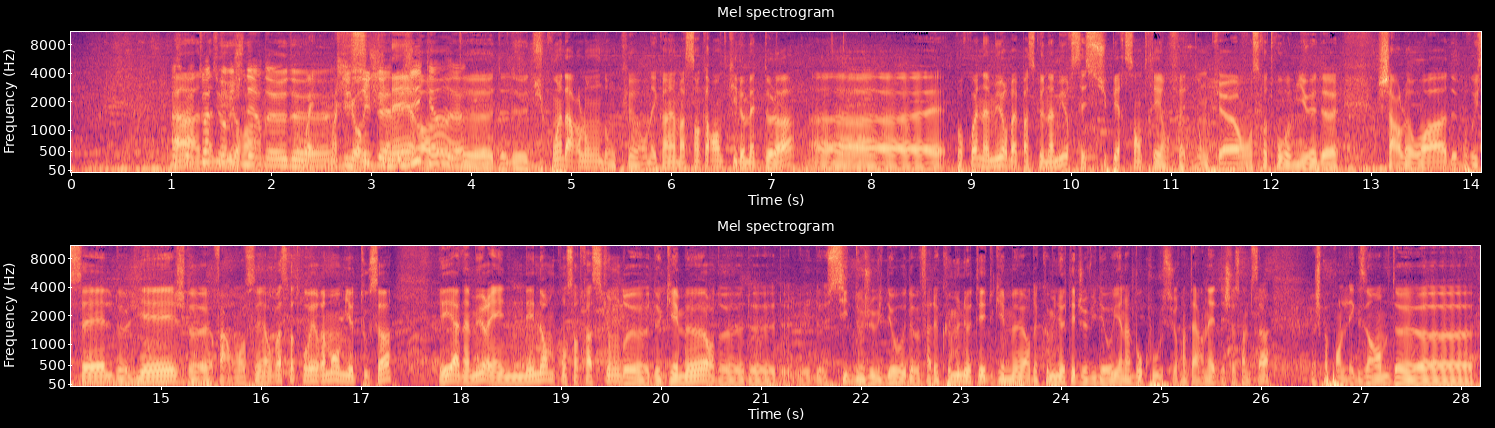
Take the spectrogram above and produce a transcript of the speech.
Parce Ah, que toi tu es Namur, originaire de, de- Ouais, moi je du suis sud de la Belgique. hein, de- de- de- du coin d'Arlon, donc euh, on est quand même à 140 km de là. Euh, pourquoi Namur? Bah, Parce que Namur c'est super centré en fait. Donc euh, on se retrouve au milieu de Charleroi, de Bruxelles, de Liège, de... enfin on va se retrouver vraiment au milieu de tout ça. Et à Namur il y a une énorme concentration de, gamers, de, sites de jeux vidéo, de, enfin de communautés de gamers, de communautés de jeux vidéo. Il y en a beaucoup sur internet, des choses comme ça. Moi, je peux prendre l'exemple de, euh,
